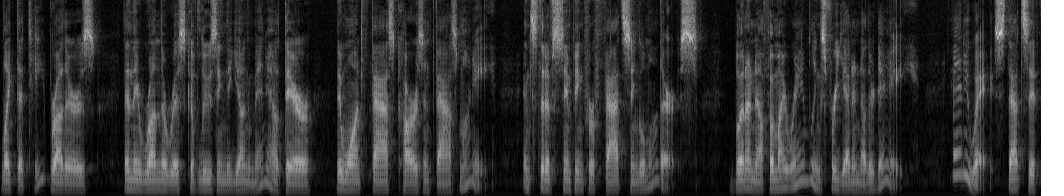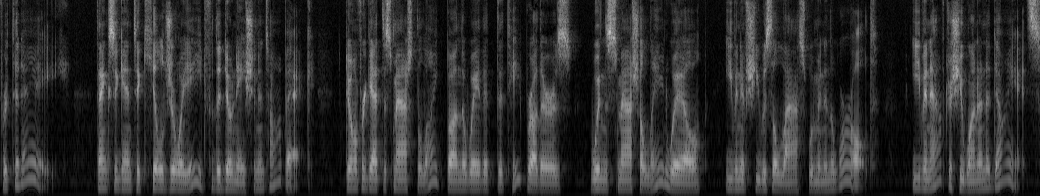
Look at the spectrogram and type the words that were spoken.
like the Tate brothers, then they run the risk of losing the young men out there that want fast cars and fast money, instead of simping for fat single mothers. But enough of my ramblings for yet another day. Anyways, that's it for today. Thanks again to Killjoy8 for the donation and topic. Don't forget to smash the like button the way that the Tate brothers wouldn't smash a land whale even if she was the last woman in the world, even after she went on a diet.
